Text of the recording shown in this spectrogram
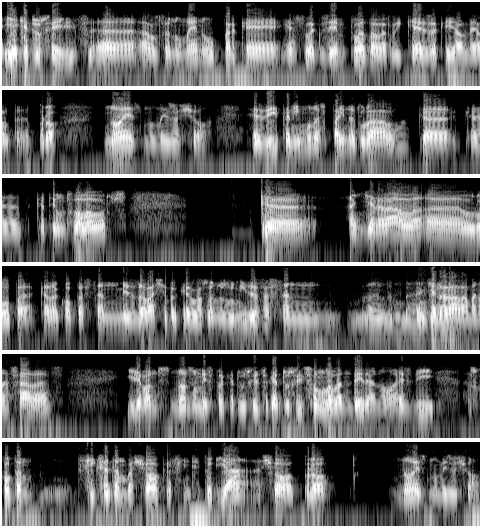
I aquests ocells eh, els anomeno perquè és l'exemple de la riquesa que hi ha al delta, però no és només això. És a dir, tenim un espai natural que, que, que té uns valors que en general a Europa cada cop estan més de baixa perquè les zones humides estan en general amenaçades i llavors, no és només per aquests ocells, aquests ocells són la bandera, no? És dir, escolta'm, fixa't amb això, que fins i tot hi ha això, però no és només això,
